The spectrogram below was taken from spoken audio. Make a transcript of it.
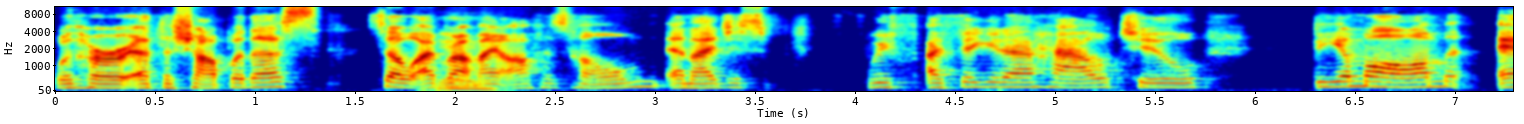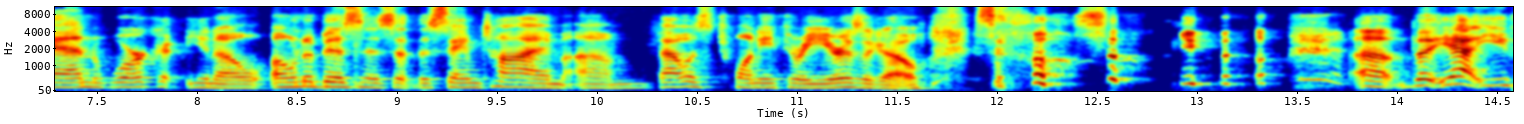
with her at the shop with us. So I brought mm. my office home, and I just we I figured out how to be a mom and work, you know, own a business at the same time. Um, that was 23 years ago. So, so you know, uh, but yeah, you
